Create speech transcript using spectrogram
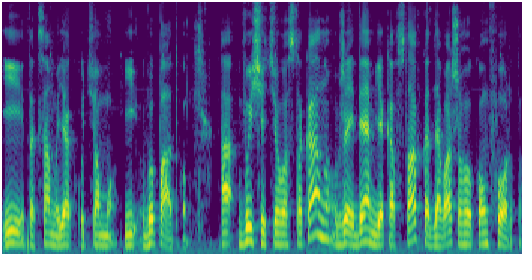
і так само, як у цьому і випадку. А вище цього стакану вже йде м'яка вставка для вашого комфорту.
